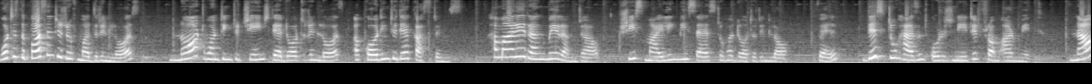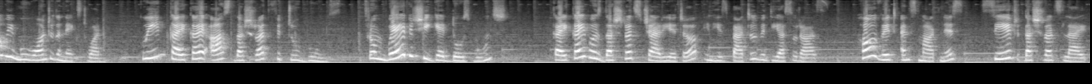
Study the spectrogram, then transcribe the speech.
what is the percentage of mother in laws not wanting to change their daughter in laws according to their customs? Hamare rang mein rang jao, she smilingly says to her daughter in law. Well, this too hasn't originated from our myth. Now we move on to the next one. Queen Kaikai asked Dashrath for two boons. From where did she get those boons? Kaikai was Dashrath's charioteer in his battle with the Asuras. Her wit and smartness saved Dashrath's life.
